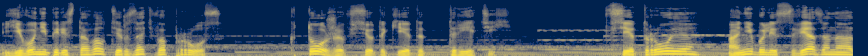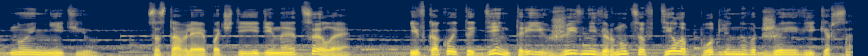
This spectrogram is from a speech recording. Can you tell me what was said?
Его не переставал терзать вопрос, кто же все-таки этот третий? Все трое, они были связаны одной нитью, составляя почти единое целое, и в какой-то день три их жизни вернутся в тело подлинного Джея Викерса.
